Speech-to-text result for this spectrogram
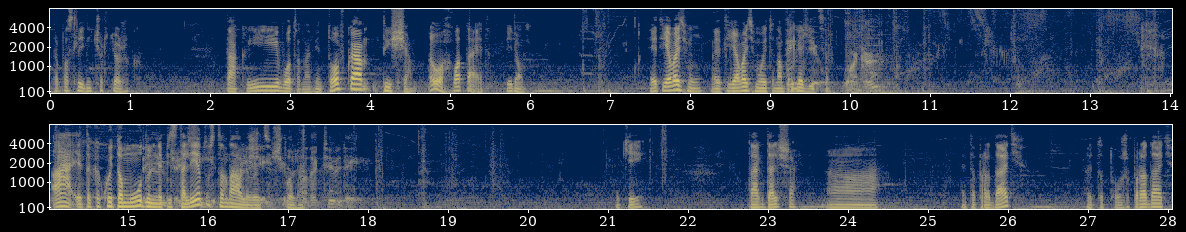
Это последний чертежик. Так, и вот она, винтовка. Тысяча. О, хватает. Берем. Это я возьму. Это я возьму, это нам Thank пригодится. you. А, это какой-то модуль на пистолет устанавливается, что ли? Окей. Так, дальше. А, это продать. Это тоже продать.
